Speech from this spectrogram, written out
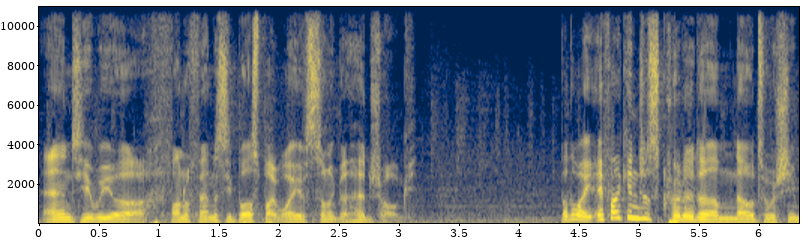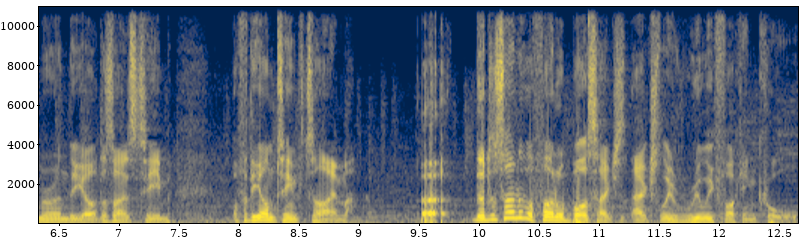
And here we are, Final Fantasy boss by way of Sonic the Hedgehog. By the way, if I can just credit um, Naoto Oshima and the art designs team for the umpteenth time, uh, the design of the final boss is actually really fucking cool.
